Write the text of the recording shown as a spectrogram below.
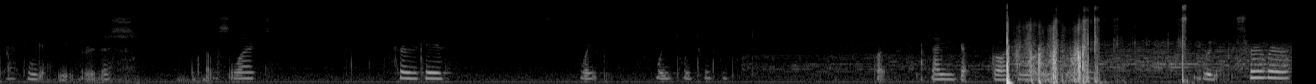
Okay, I can get you through this. Level select. Treasure cave. Wait, wait, wait, wait, wait. Now you go, go into loading screen. Waiting for server.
